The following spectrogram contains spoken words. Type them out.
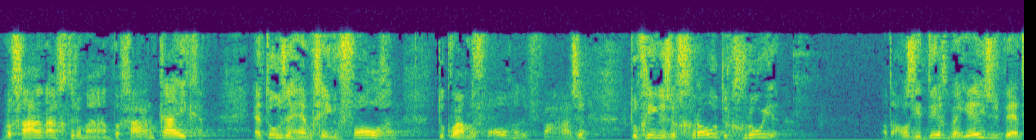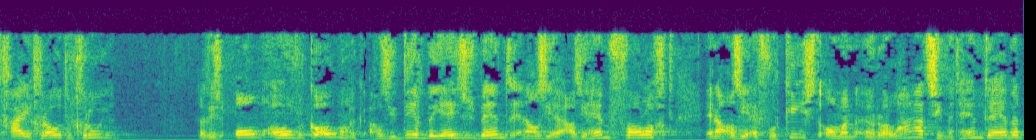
We gaan achter hem aan, we gaan kijken. En toen ze hem gingen volgen, toen kwam de volgende fase, toen gingen ze groter groeien. Want als je dicht bij Jezus bent, ga je groter groeien. Dat is onoverkomelijk. Als je dicht bij Jezus bent en als je, als je Hem volgt en als je ervoor kiest om een, een relatie met Hem te hebben,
